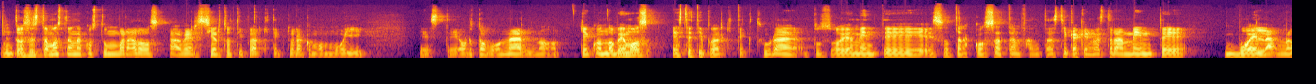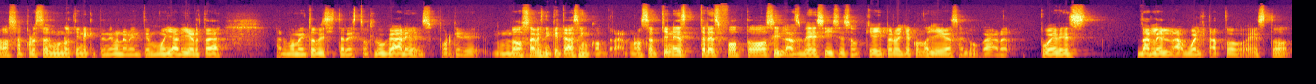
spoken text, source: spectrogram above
Entonces estamos tan acostumbrados a ver cierto tipo de arquitectura como muy este, ortogonal, ¿no? Que cuando vemos este tipo de arquitectura, pues obviamente es otra cosa tan fantástica que nuestra mente vuela, ¿no? O sea, por eso uno tiene que tener una mente muy abierta al momento de visitar estos lugares, porque no sabes ni qué te vas a encontrar, ¿no? O sea, tienes tres fotos y las ves y dices, ok, pero ya cuando llegas al lugar puedes darle la vuelta a todo esto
